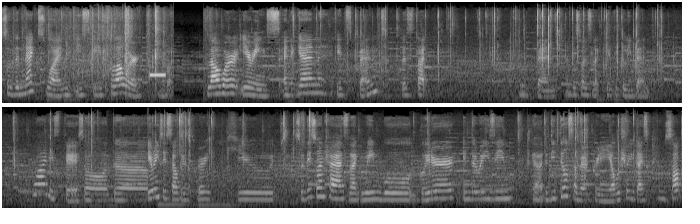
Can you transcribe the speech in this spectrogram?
So the next one is a flower. Flower earrings. And again it's bent. The stud bent and this one is like critically bent. What is this? So the earrings itself is very cute. So this one has like rainbow glitter in the resin. Yeah the details are very pretty. I will show you guys close up.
